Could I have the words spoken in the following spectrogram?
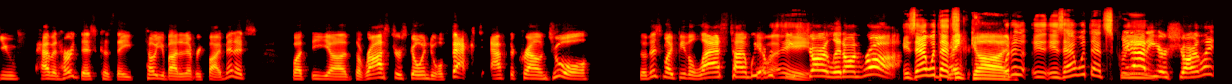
you haven't heard this because they tell you about it every five minutes. But the uh, the rosters go into effect after Crown Jewel, so this might be the last time we ever see Charlotte on Raw. Is that what that? Thank sc- God. What is, is that? What that screen? Get out of here, Charlotte.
